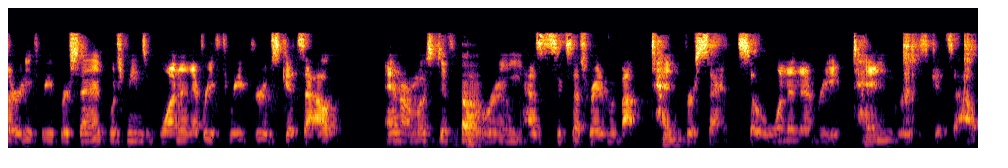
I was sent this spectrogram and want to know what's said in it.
33%, which means one in every three groups gets out. And our most difficult oh. room has a success rate of about 10%. So one in every 10 groups gets out.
